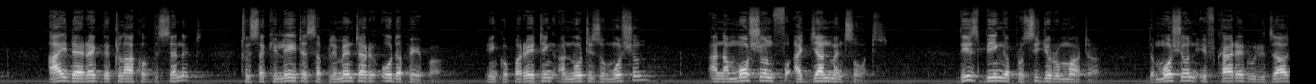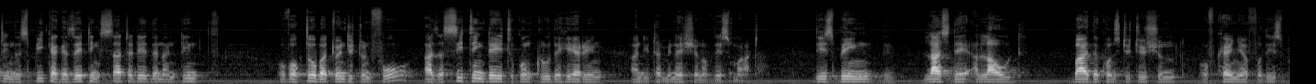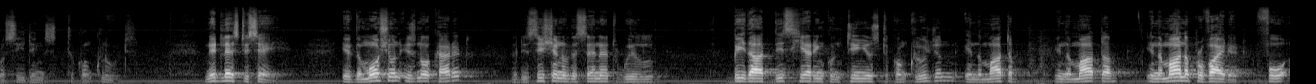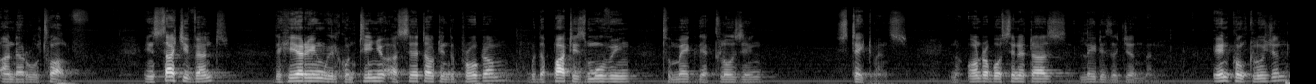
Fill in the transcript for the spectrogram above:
I direct the clerk of the Senate to circulate a supplementary order paper incorporating a notice of motion and a motion for adjournment sought. This being a procedural matter, the motion, if carried, will result in the Speaker gazetting Saturday, the 19th of October 2024 as a sitting day to conclude the hearing and determination of this matter. This being the last day allowed by the Constitution of Kenya for these proceedings to conclude. Needless to say, if the motion is not carried, the decision of the Senate will be that this hearing continues to conclusion in the matter, in the matter, in the manner provided for under Rule 12. In such event, the hearing will continue as set out in the program, with the parties moving to make their closing statements. Now, honorable senators, ladies and gentlemen, in conclusion,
